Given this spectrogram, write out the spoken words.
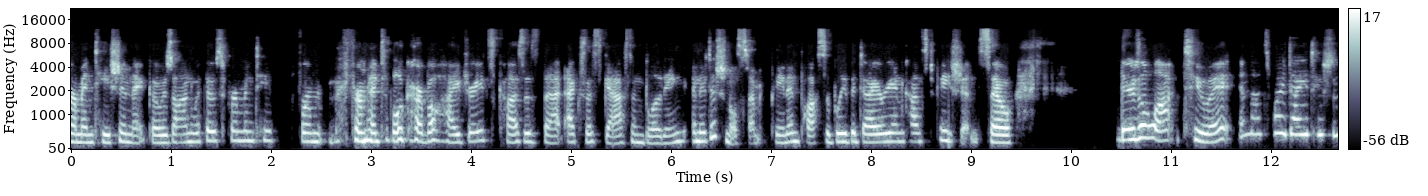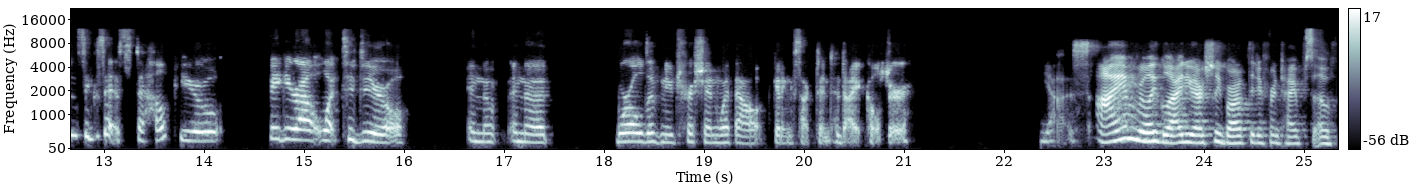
fermentation that goes on with those fermentable carbohydrates causes that excess gas and bloating and additional stomach pain and possibly the diarrhea and constipation. So there's a lot to it and that's why dietitians exist to help you figure out what to do in the in the world of nutrition without getting sucked into diet culture. Yes, I am really glad you actually brought up the different types of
